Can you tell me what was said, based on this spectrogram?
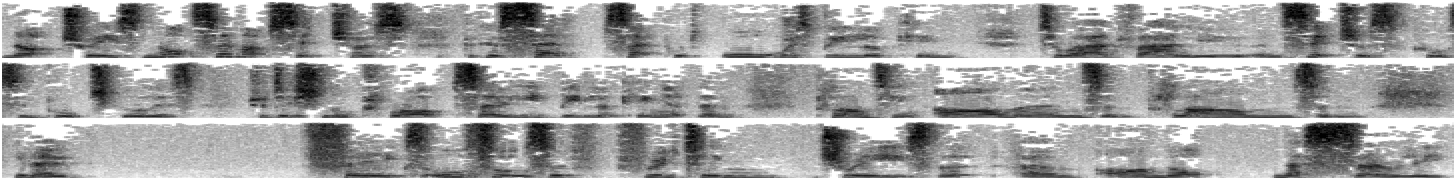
nut trees, not so much citrus, because Sepp, Sepp would always be looking to add value, and citrus, of course, in Portugal is traditional crop, so he'd be looking at them planting almonds and plums and, you know, figs, all sorts of fruiting trees that um, are not necessarily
